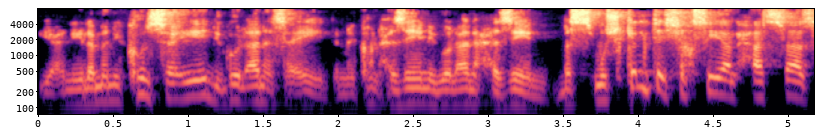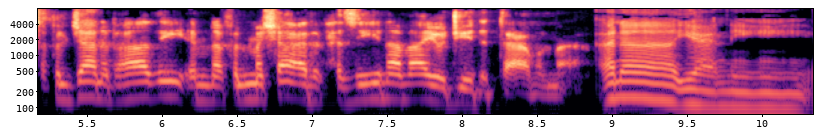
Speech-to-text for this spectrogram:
يعني لما يكون سعيد يقول أنا سعيد لما يكون حزين يقول أنا حزين. بس مشكلة الشخصية الحساسة في الجانب هذه إن في المشاعر الحزينة ما يجيد التعامل معها أنا يعني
